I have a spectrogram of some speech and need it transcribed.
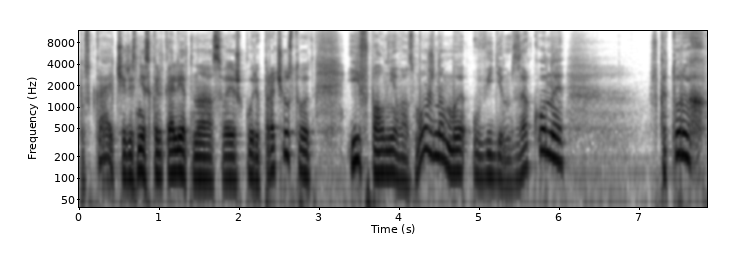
пускай через несколько лет на своей шкуре прочувствуют, и вполне возможно мы увидим законы, в которых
